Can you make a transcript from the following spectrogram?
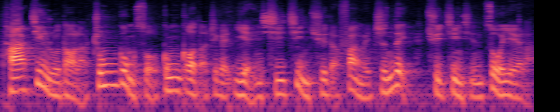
它进入到了中共所公告的这个演习禁区的范围之内去进行作业了。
